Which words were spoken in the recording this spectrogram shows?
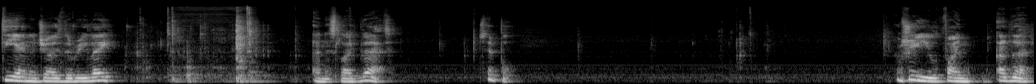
de-energize the relay and it's like that simple I'm sure you'll find other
